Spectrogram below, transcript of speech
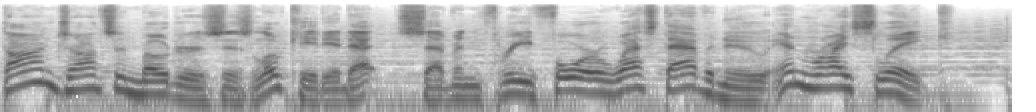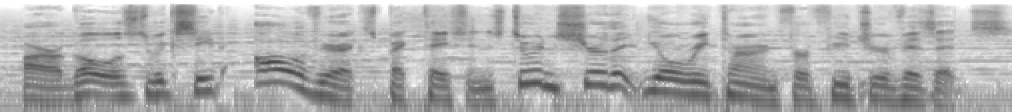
Don Johnson Motors is located at 734 West Avenue in Rice Lake. Our goal is to exceed all of your expectations to ensure that you'll return for future visits.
